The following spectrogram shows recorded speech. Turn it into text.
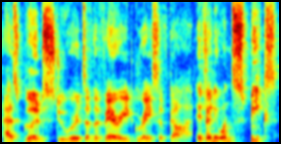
as good stewards of the varied grace of God. If anyone speaks,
